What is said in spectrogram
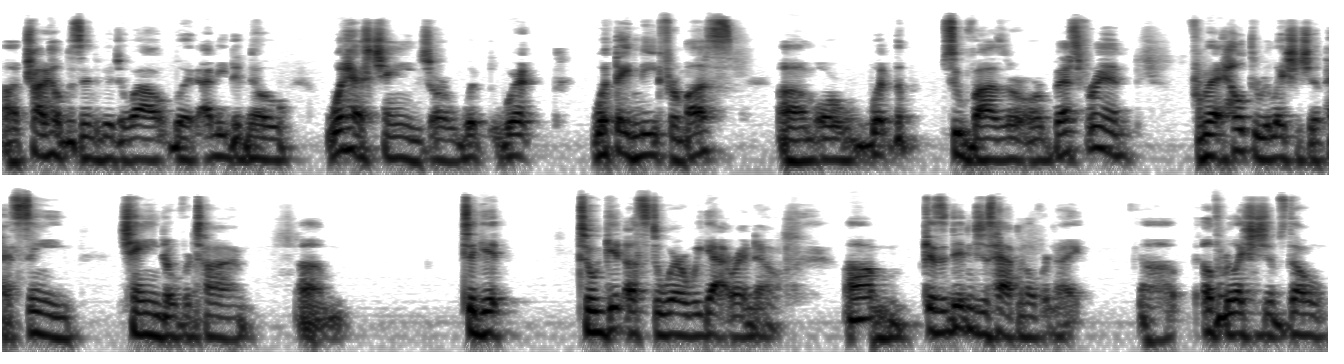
uh, try to help this individual out. But I need to know what has changed or what what what they need from us, um, or what the supervisor or best friend from that healthy relationship has seen change over time um, to get to get us to where we got right now. Because it didn't just happen overnight. Uh, other relationships don't.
